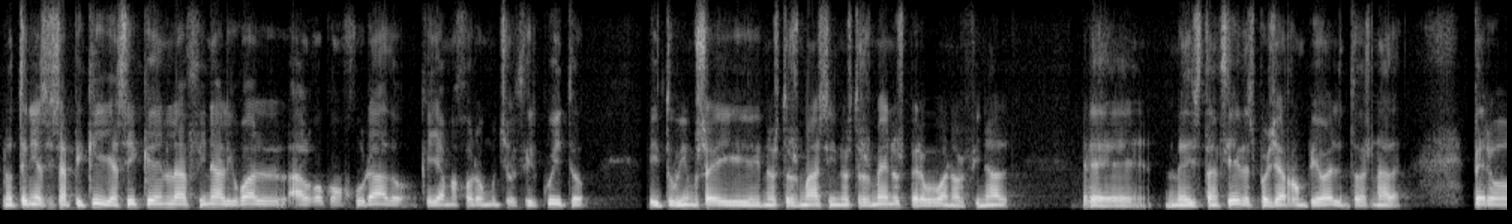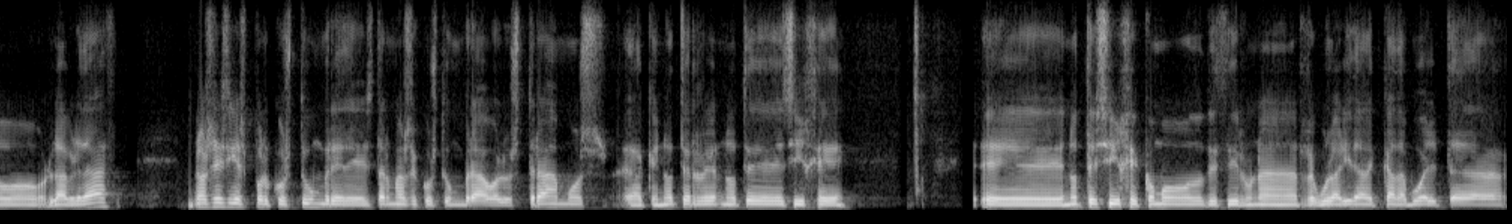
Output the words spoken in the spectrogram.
no tenías esa piquilla. Así que en la final igual algo conjurado, que ya mejoró mucho el circuito y tuvimos ahí nuestros más y nuestros menos, pero bueno, al final eh, me distancié y después ya rompió él, entonces nada. Pero la verdad, no sé si es por costumbre de estar más acostumbrado a los tramos, a que no te, no te exige eh, no te exige como decir una regularidad cada vuelta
